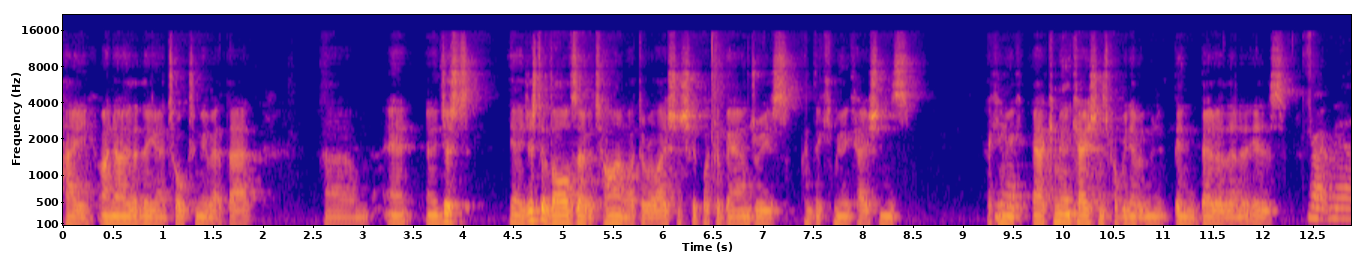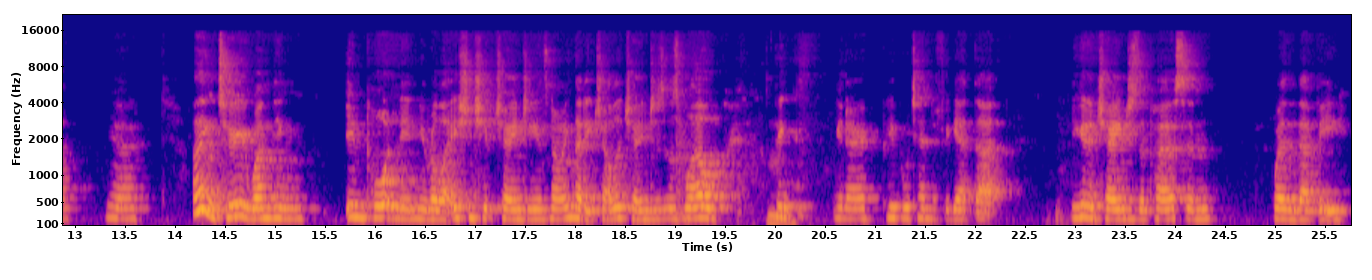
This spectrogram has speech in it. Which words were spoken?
hey, I know that they're going to talk to me about that, um, and and it just yeah, it just evolves over time, like the relationship, like the boundaries, like the communications. Our, communi- our communication's probably never been- better than it is. right now. Yeah. I think, too, one thing important in your relationship changing is knowing that each other changes as well. I Mm. think, you know, people tend to forget that you're going to change as a person, whether that be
